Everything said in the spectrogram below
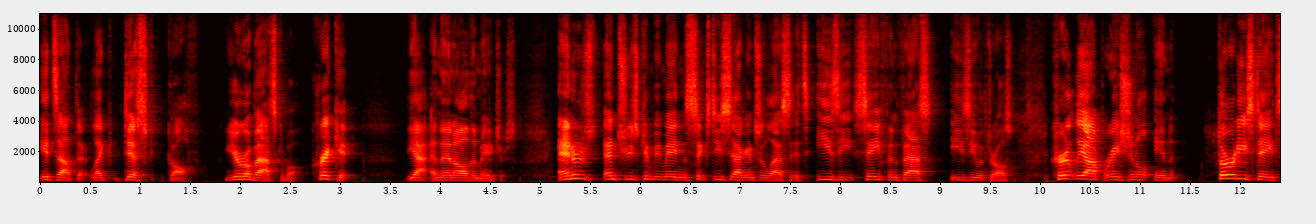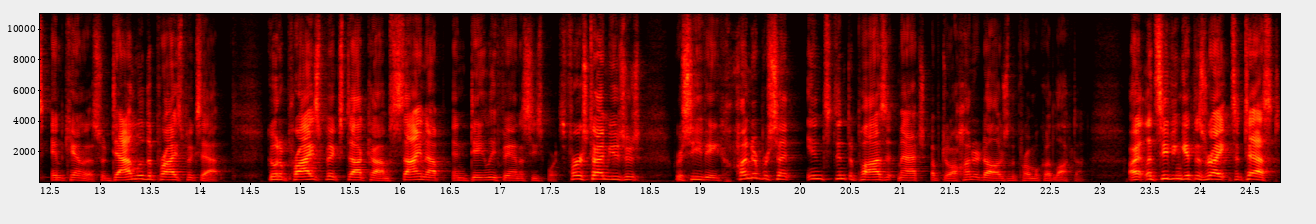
it's out there. Like disc golf, Euro basketball, cricket. Yeah, and then all the majors. Entries can be made in 60 seconds or less. It's easy, safe, and fast, easy withdrawals. Currently operational in 30 states and Canada. So download the Prize Picks app Go to prizepicks.com, sign up, and daily fantasy sports. First time users receive a 100% instant deposit match up to $100 with the promo code lockdown. All right, let's see if you can get this right. It's a test.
